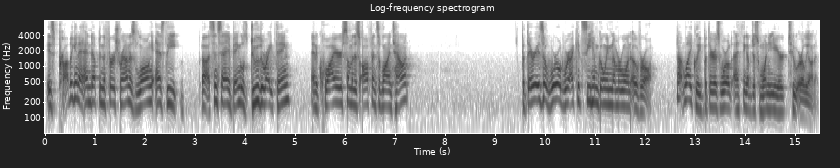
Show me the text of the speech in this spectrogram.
is probably going to end up in the first round as long as the uh, Cincinnati Bengals do the right thing and acquire some of this offensive line talent. But there is a world where I could see him going number one overall. Not likely, but there is a world. I think I'm just one year too early on it.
